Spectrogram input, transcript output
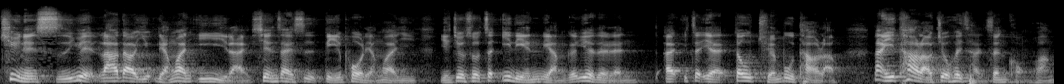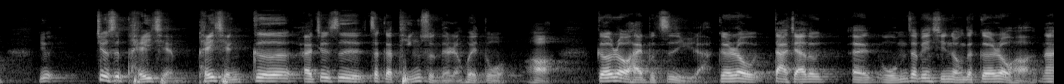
去年十月拉到一两万一以来，现在是跌破两万一，也就是说这一年两个月的人，呃，这也都全部套牢，那一套牢就会产生恐慌，就就是赔钱，赔钱割，呃，就是这个停损的人会多哈，割肉还不至于啦，割肉大家都呃，我们这边形容的割肉哈，那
